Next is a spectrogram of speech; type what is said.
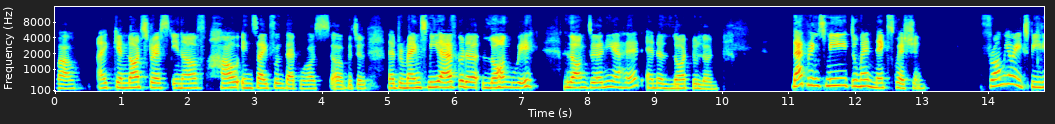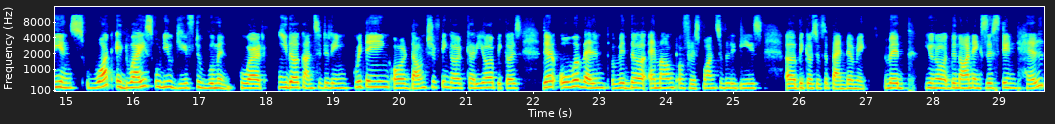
Wow. I cannot stress enough how insightful that was, uh, Bijal. That reminds me, I've got a long way, long journey ahead and a lot to learn. That brings me to my next question from your experience, what advice would you give to women who are either considering quitting or downshifting their career because they're overwhelmed with the amount of responsibilities uh, because of the pandemic, with you know the non-existent help,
